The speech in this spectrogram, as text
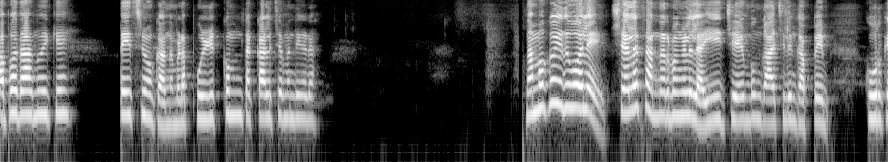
അപ്പോൾ അതാ നോക്കിയേ. ടേസ്റ്റ് നോക്കാം. നമ്മുടെ പുഴുക്കും തക്കാളി ചമ്മന്തിയുടെ. നമുക്ക് ഇതുപോലെ ചില സന്ദർഭങ്ങളിലാണ് ഈ ചേമ്പും കാച്ചിലും കപ്പയും കൂർക്ക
